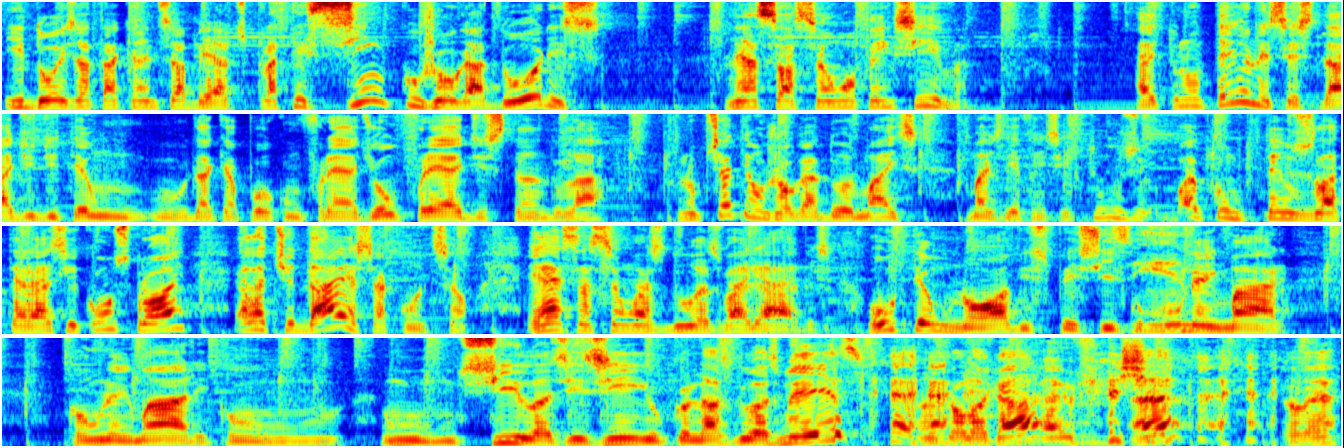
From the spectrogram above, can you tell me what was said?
e dois atacantes abertos, para ter cinco jogadores nessa ação ofensiva. Aí tu não tem a necessidade de ter um, daqui a pouco um Fred ou o Fred estando lá. Tu não precisa ter um jogador mais, mais defensivo. Tu, como tem os laterais que constroem, ela te dá essa condição. Essas são as duas variáveis. Ou ter um 9 específico com o Neymar, com o Neymar e com um, um Silaszinho nas duas meias, vamos colocar. Aí fechou. É?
